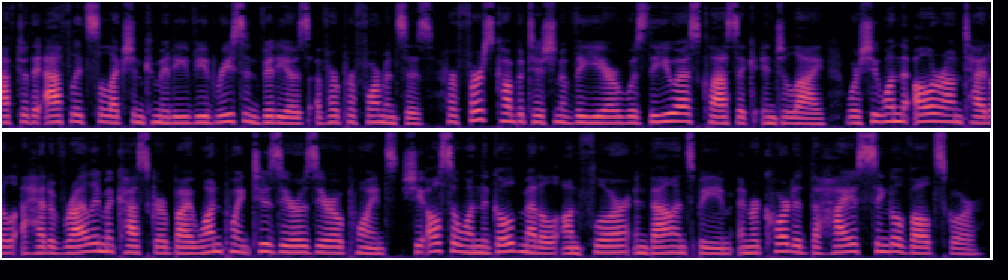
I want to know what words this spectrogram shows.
after the Athletes Selection Committee viewed recent videos of her performances. Her first competition of the year was the U.S. Classic in July, where she won the all around title ahead of Riley McCusker by 1.200 points. She also won the gold medal on floor and balance beam and recorded the highest single vault score.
